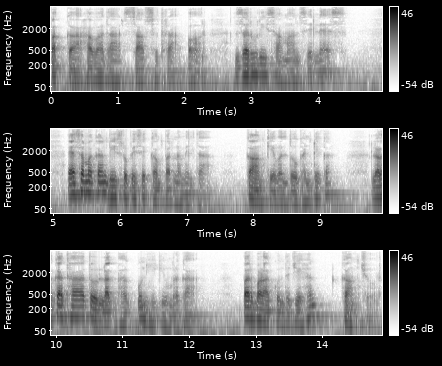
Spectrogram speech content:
पक्का हवादार साफ़ सुथरा और ज़रूरी सामान से लैस। ऐसा मकान बीस रुपए से कम पर न मिलता। काम केवल दो घंटे का। लड़का था तो लगभग उन्हीं की उम्र का। पर बड़ा कुंद जेहन कामचोर।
